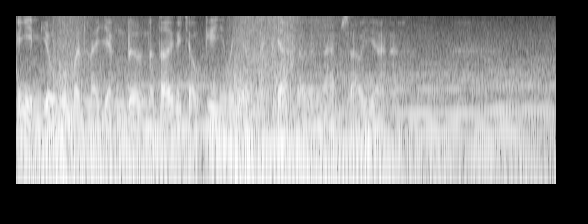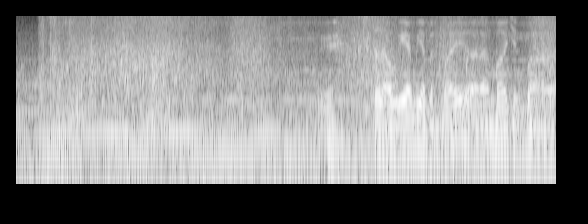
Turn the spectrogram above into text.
Cái nhiệm vụ của mình là dẫn đường nó tới cái chỗ kia, Nhưng bây giờ mình chết rồi làm sao giờ nữa? Okay. Từ đầu game giờ mình mới gọi là bơi trên bờ đó.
